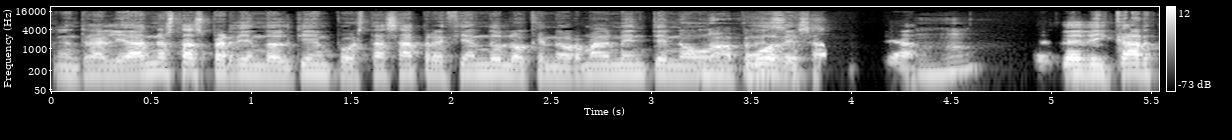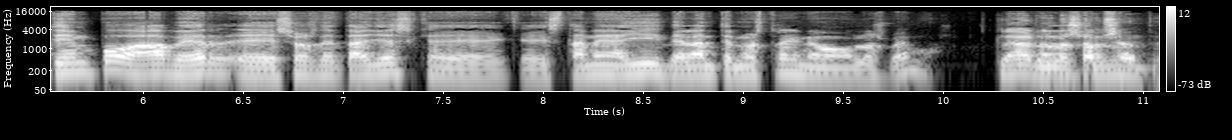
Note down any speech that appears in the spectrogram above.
en realidad no estás perdiendo el tiempo, estás apreciando lo que normalmente no, puedes apreciar dedicar tiempo a ver eh, esos detalles que, están ahí delante nuestra y no los vemos. Claro, no los totalmente.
